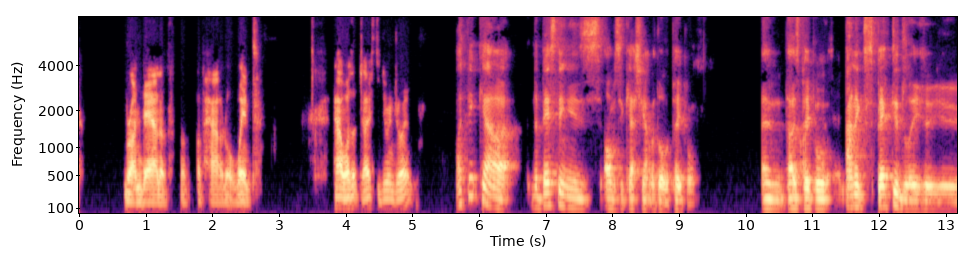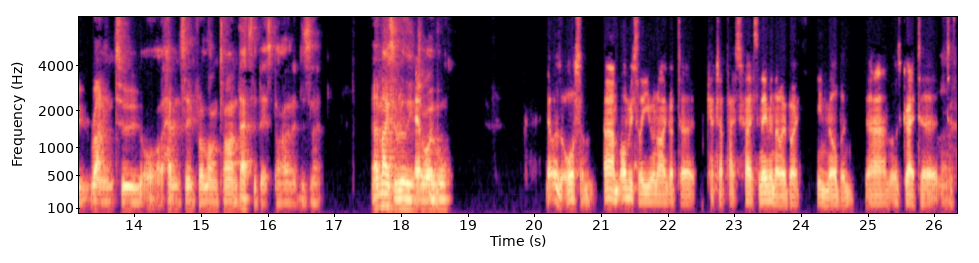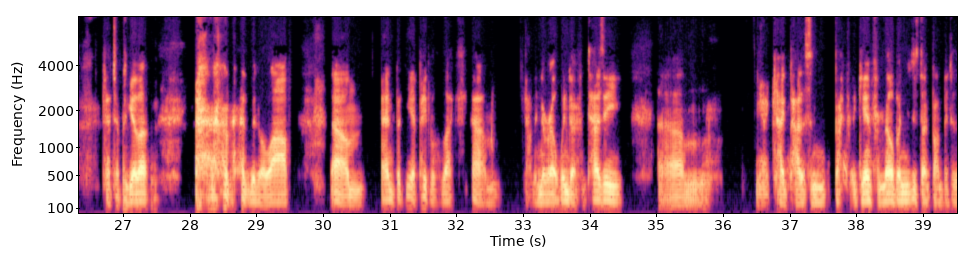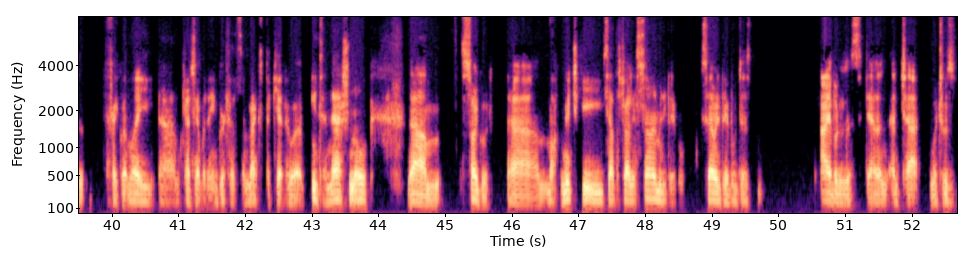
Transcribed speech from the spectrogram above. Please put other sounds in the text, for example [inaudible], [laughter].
rundown of, of, of how it all went. How was it, Jace? Did you enjoy it? I think uh, the best thing is obviously catching up with all the people and those people unexpectedly who you run into or haven't seen for a long time. That's the best part of it, isn't it? That makes it really enjoyable. That was awesome. Um, obviously, you and I got to catch up face to face, and even though we're both in Melbourne, um, it was great to just catch up together, [laughs] [laughs] had a bit of a laugh. Um, and but yeah, people like um, I mean, Narelle Window from Tassie, um, you know, Kate Patterson back again from Melbourne. You just don't bump into frequently. Um, catching up with Ian Griffiths and Max Paquette, who are international. Um, so good um, Michael Nitschke, South Australia, so many people, so many people just able to just sit down and, and chat, which was,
